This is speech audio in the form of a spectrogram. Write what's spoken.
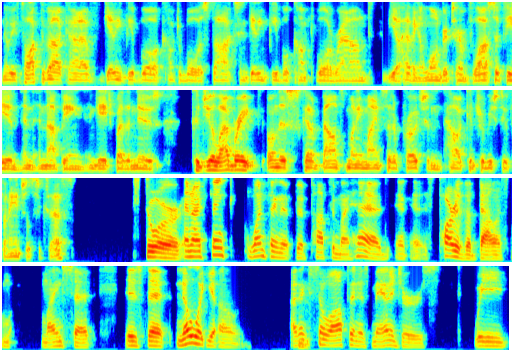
You know, we've talked about kind of getting people comfortable with stocks and getting people comfortable around, you know, having a longer term philosophy and, and, and not being engaged by the news. Could you elaborate on this kind of balanced money mindset approach and how it contributes to financial success? Sure. And I think one thing that, that popped in my head as part of the balanced m- mindset is that know what you own. I think mm-hmm. so often as managers, we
